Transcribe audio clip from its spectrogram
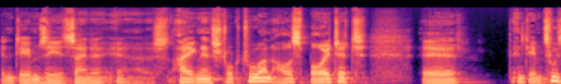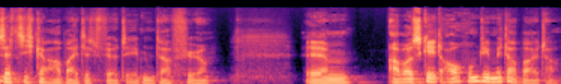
indem sie seine äh, eigenen Strukturen ausbeutet, äh, indem zusätzlich gearbeitet wird eben dafür. Ähm, aber es geht auch um die Mitarbeiter.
